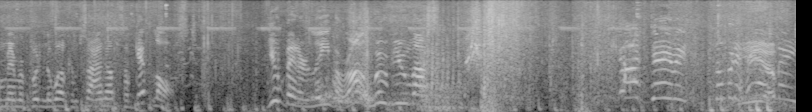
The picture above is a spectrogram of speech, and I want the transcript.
don't remember putting the welcome sign up, so get lost. You better leave or I'll move you myself. God damn it! Somebody yep. help me!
